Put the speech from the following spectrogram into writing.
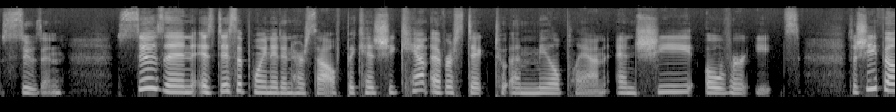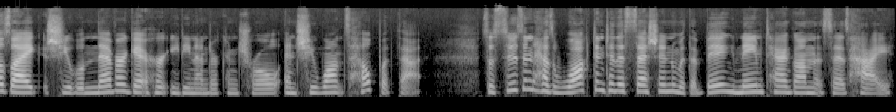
Susan. Susan is disappointed in herself because she can't ever stick to a meal plan and she overeats. So she feels like she will never get her eating under control and she wants help with that. So Susan has walked into the session with a big name tag on that says, Hi,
